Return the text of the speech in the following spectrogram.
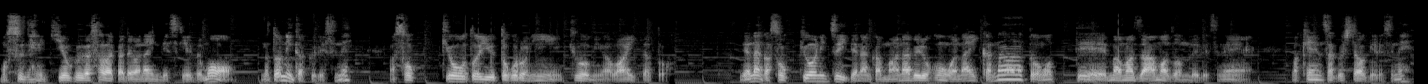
もうすでに記憶が定かではないんですけれども、まあ、とにかくですね、まあ、即興というところに興味が湧いたと。で、なんか即興についてなんか学べる本はないかなと思って、まあ、まず Amazon でですね、まあ、検索したわけですね。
